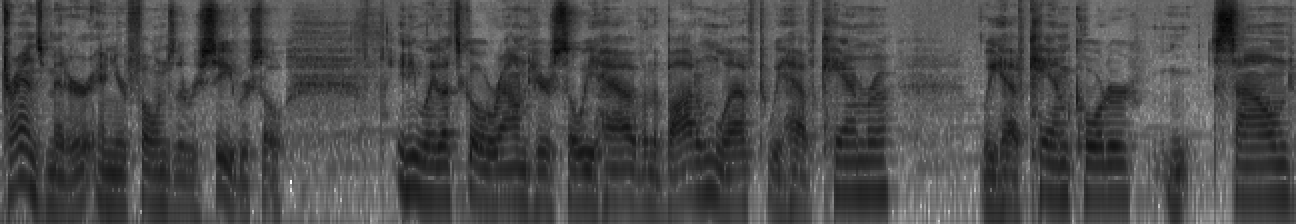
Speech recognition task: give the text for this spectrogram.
transmitter and your phone's the receiver. So anyway let's go around here. So we have on the bottom left we have camera we have camcorder sound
